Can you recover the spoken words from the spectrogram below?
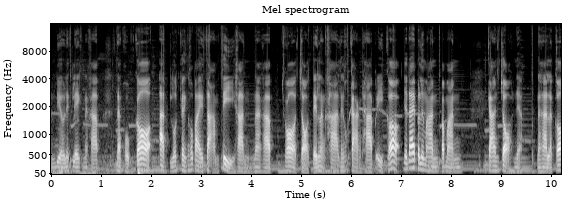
นเดียวเล็กๆนะครับ แต่ผมก็อัดรถกันเข้าไป 3-4 คันนะครับ ก็จอดเต็นท์หลังคาแล้วก็กางทาไปอีกก็จะได้ปริมาณประมาณการจอดเนี่ยนะฮะแล้วก็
